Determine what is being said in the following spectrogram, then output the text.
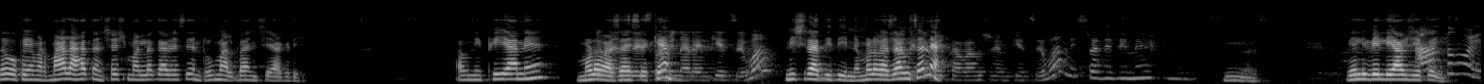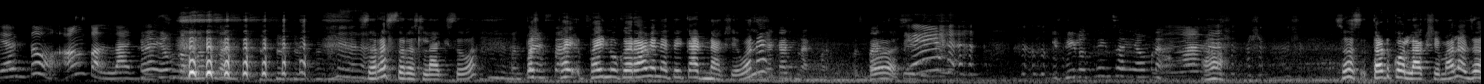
જો ભાઈ અમારા માલા હતા ને ચશ્મા લગાવે છે ને રૂમાલ બાંધશે આગળ. અવની ફિયાને મળવા જાય છે. કેમ? નિશ્રા કે છે હો. નિશરા દીદીને મળવા જાવ છે ને? ખાવા આવશે એમ કે છે હો નિષ્ઠા દીદીને. હમ. વેલી વેલી આવજે કઈ. સરસ સરસ લાગશે હો. મને પછી ફઈ- ફઈનું ઘર આવે ને તે કાઢ નાખશે હો ને? બસ થઈ જાય હમણાં. હા. જો તડકો લાગશે માલા જો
